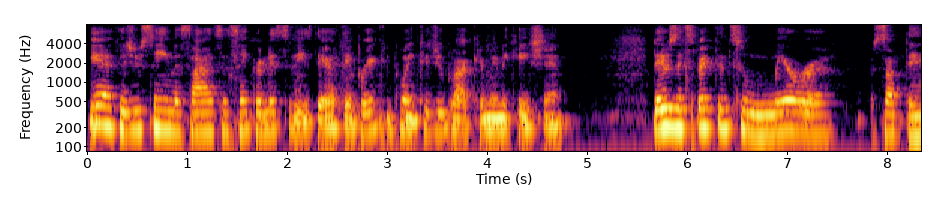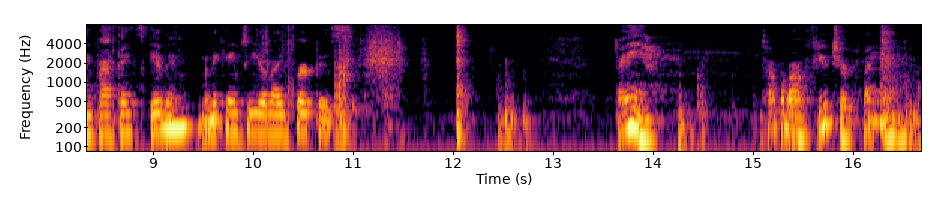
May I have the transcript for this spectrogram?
Yeah, because you've seen the signs and synchronicities there at their breaking point because you blocked communication. They was expecting to mirror something by Thanksgiving when it came to your life purpose. Damn. Talk about future planning.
